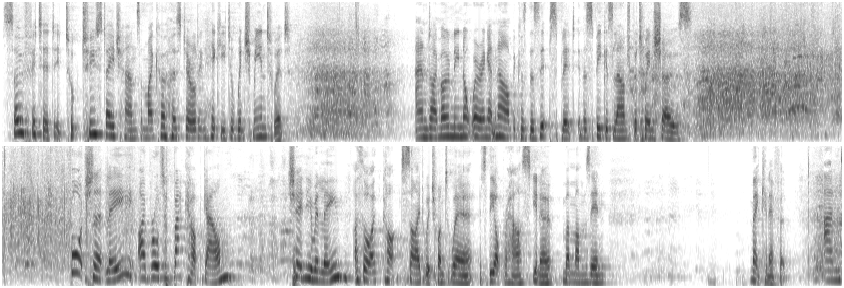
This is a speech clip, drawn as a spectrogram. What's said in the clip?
so fitted it took two stagehands and my co host Geraldine Hickey to winch me into it. And I'm only not wearing it now because the zip split in the speaker's lounge between shows. Fortunately, I brought a backup gown. Genuinely, I thought I can't decide which one to wear. It's the opera house, you know, my mum's in. Make an effort. And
